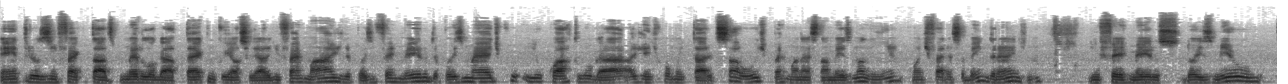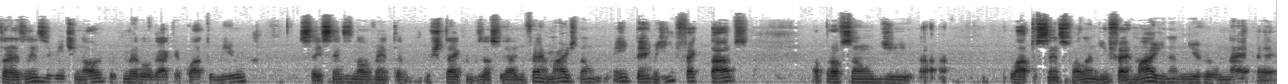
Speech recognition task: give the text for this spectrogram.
entre os infectados, primeiro lugar, técnico e auxiliar de enfermagem, depois enfermeiro, depois médico, e o quarto lugar, agente comunitário de saúde, permanece na mesma linha, com uma diferença bem grande, né? Enfermeiros 2.329 para o primeiro lugar, que é 4.690 os técnicos auxiliares de enfermagem, então, em termos de infectados, a profissão de, a, lato senso falando, de enfermagem, né, nível né, é,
